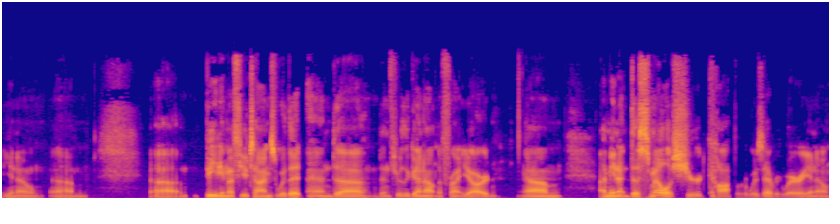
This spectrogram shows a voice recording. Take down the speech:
you know, um, uh, beat him a few times with it, and uh, then threw the gun out in the front yard. Um, I mean, the smell of sheared copper was everywhere, you know.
